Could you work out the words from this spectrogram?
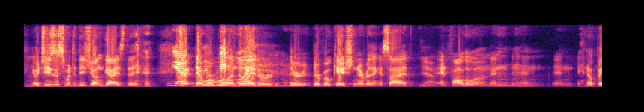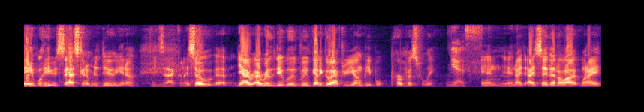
you know, Jesus went to these young guys that Yep, that, that were willing to lay their, their, their vocation and everything aside Yeah. and follow him and, and, and, and obey what he was asking them to do. You know, Exactly. and so uh, yeah, I, I really do believe we've got to go after young people purposefully. Yes. And and I, I say that a lot when I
